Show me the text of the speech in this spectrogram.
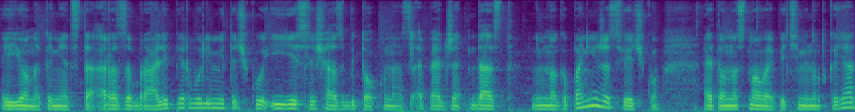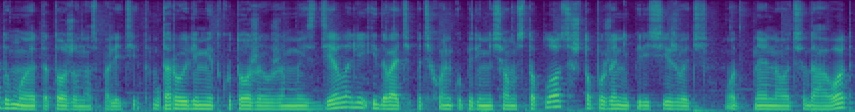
Ее наконец-то разобрали, первую лимиточку. И если сейчас биток у нас, опять же, даст немного пониже свечку, это у нас новая пятиминутка, я думаю, это тоже у нас полетит. Вторую лимитку тоже уже мы сделали. И давайте потихоньку перенесем стоп-лосс, чтобы уже не пересиживать. Вот, наверное, вот сюда вот.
